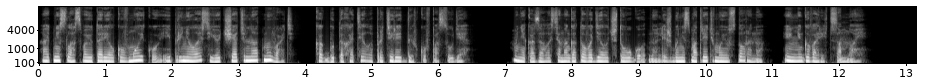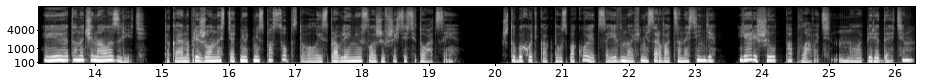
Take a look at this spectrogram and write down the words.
отнесла свою тарелку в мойку и принялась ее тщательно отмывать, как будто хотела протереть дырку в посуде. Мне казалось, она готова делать что угодно, лишь бы не смотреть в мою сторону и не говорить со мной. И это начинало злить. Такая напряженность отнюдь не способствовала исправлению сложившейся ситуации. Чтобы хоть как-то успокоиться и вновь не сорваться на Синди, я решил поплавать, но перед этим...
